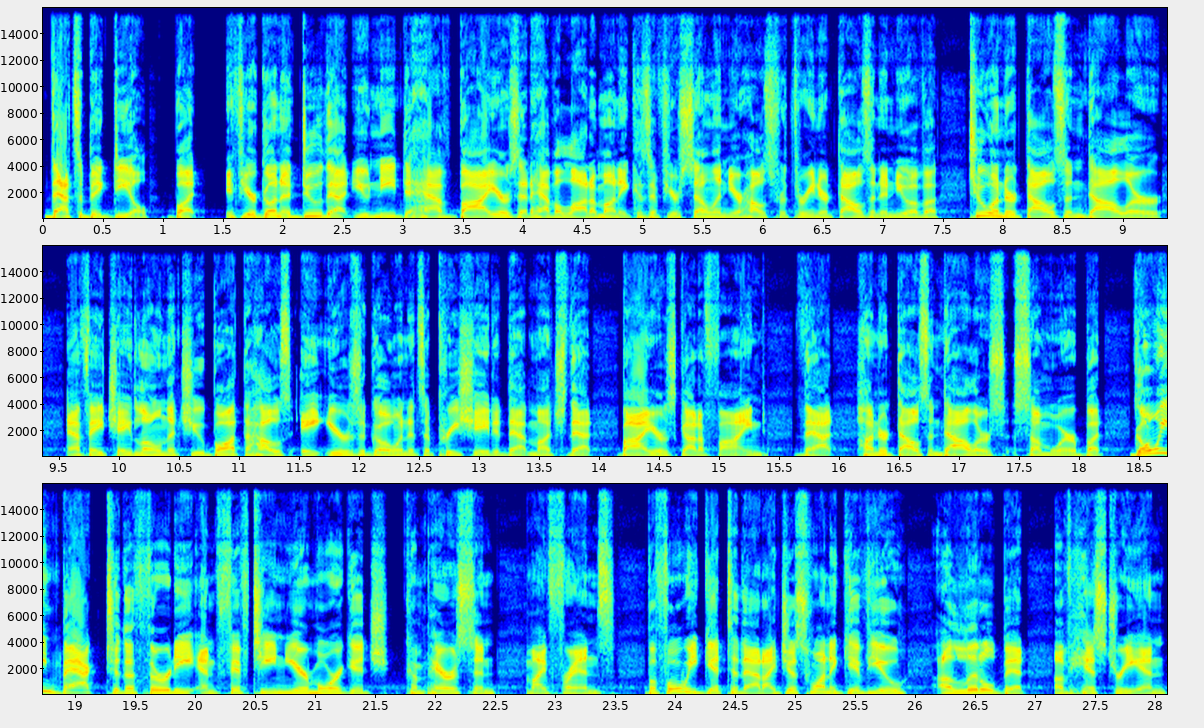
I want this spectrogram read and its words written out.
That's a big deal. But if you're going to do that, you need to have buyers that have a lot of money. Because if you're selling your house for three hundred thousand and you have a two hundred thousand dollar FHA loan that you bought the house eight years ago and it's appreciated that much, that buyer's got to find that hundred thousand dollars somewhere. But going back to the thirty and fifteen year mortgage comparison, my friends, before we get to that, I just want to give you a little bit of history and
